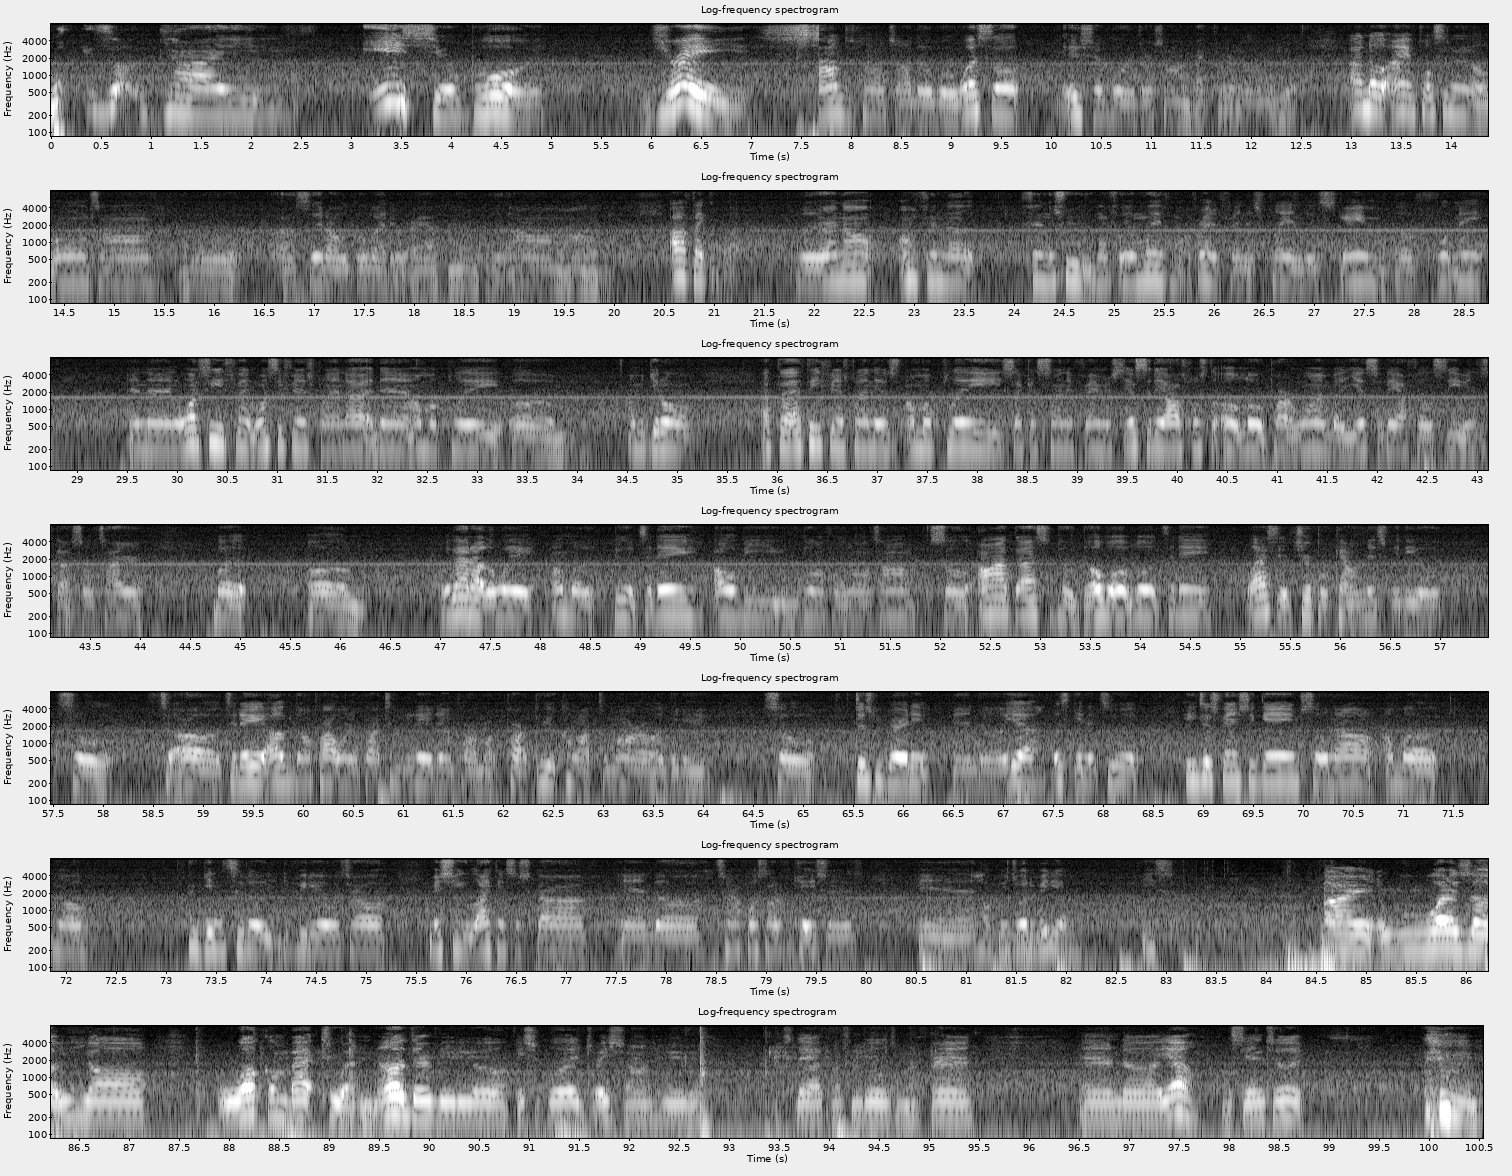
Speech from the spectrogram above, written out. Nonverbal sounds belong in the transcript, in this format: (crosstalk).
What is up, guys? It's your boy, Dre. I'm just playing with y'all though, but what's up? It's your boy, Dre. So I'm back here another video. I know I ain't posted in a long time. But I said I would go back to rapping, but I don't, know. I'll think about it. But right now, I'm finna finish. We're gonna play. I'm waiting for my friend to finish playing this game of Fortnite and then once he fin once he finished playing that, then I'm gonna play. Um, I'm gonna get on. After after he finished playing this, I'm gonna play Second Son Infamous. Yesterday I was supposed to upload part one, but yesterday I fell asleep and just got so tired. But um, with that out of the way, I'm gonna do it today. I'll be doing for a long time, so I'll have to actually do a double upload today. Well, actually a triple count in this video. So to, uh, today I'll be doing part one and part two today. Then part part three will come out tomorrow of the game. So just be ready. And uh, yeah, let's get into it. He just finished the game, so now I'm uh, you know, get into the, the video with y'all. Make sure you like and subscribe, and uh, turn on post notifications. And hope you enjoy the video. Peace. Alright, what is up, y'all? Welcome back to another video. It's your boy Drayshawn here. Today I play some duels with my friend and uh yeah let's get into it. (clears throat) Alright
